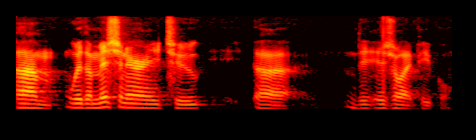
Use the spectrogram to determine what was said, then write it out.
um, with a missionary to uh, the Israelite people.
